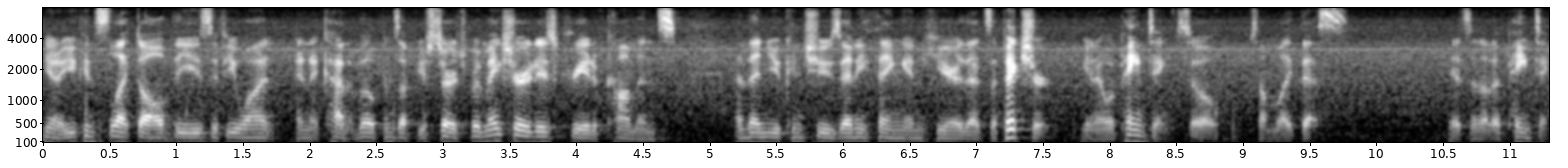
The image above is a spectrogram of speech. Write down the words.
you know, you can select all of these if you want and it kind of opens up your search, but make sure it is Creative Commons. And then you can choose anything in here that's a picture, you know, a painting. So something like this. It's another painting.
